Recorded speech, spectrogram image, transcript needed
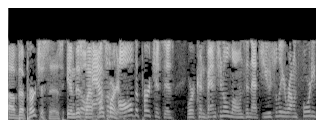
of the purchases in this so last half month's of market. all the purchases were conventional loans, and that's usually around 40%.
